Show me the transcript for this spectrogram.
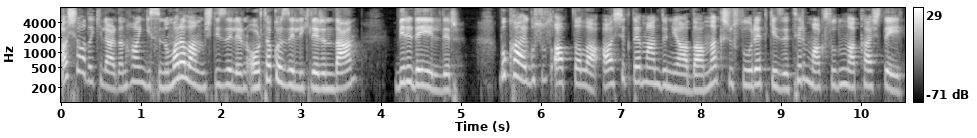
Aşağıdakilerden hangisi numaralanmış dizelerin ortak özelliklerinden biri değildir? Bu kaygısız aptala, aşık demen dünyadan, nakşı suret gezetir, maksudun akaş değil.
